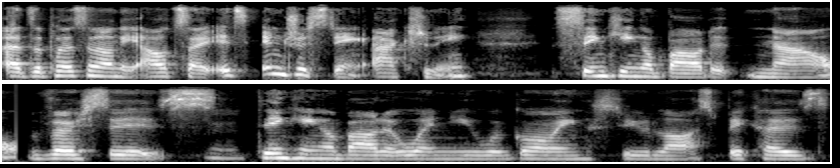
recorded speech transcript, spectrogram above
as a person on the outside, it's interesting actually thinking about it now versus Mm. thinking about it when you were going through loss because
